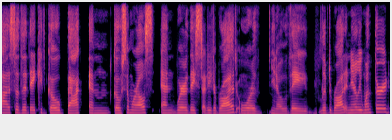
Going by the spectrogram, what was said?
uh, so that they could go back and go somewhere else and where they studied abroad Mhm. or you Mhm. know they lived abroad and nearly one third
